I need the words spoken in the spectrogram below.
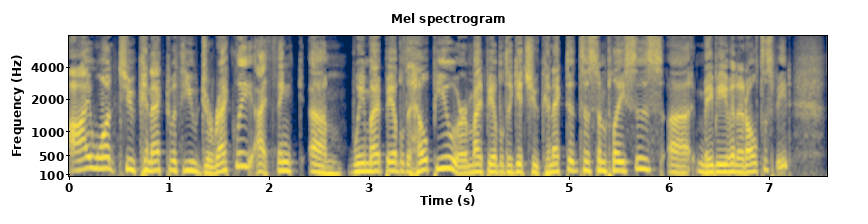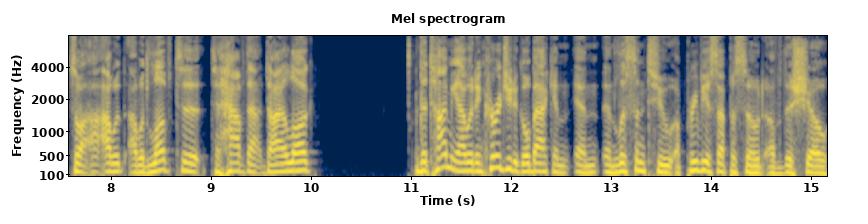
I want to connect with you directly. I think um, we might be able to help you, or might be able to get you connected to some places, uh, maybe even at Altispeed. So I, I, would I would love to to have that dialogue. The timing, I would encourage you to go back and, and, and listen to a previous episode of the show,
